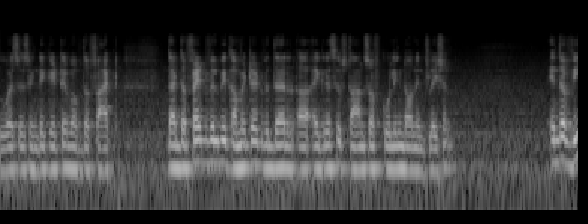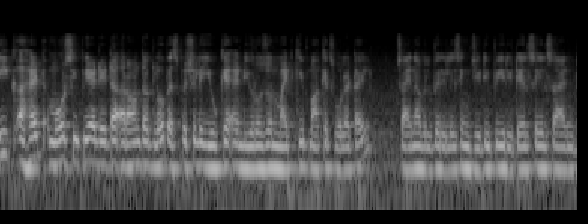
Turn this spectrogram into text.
US is indicative of the fact that the Fed will be committed with their uh, aggressive stance of cooling down inflation. In the week ahead, more CPI data around the globe, especially UK and Eurozone, might keep markets volatile. China will be releasing GDP, retail sales, and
